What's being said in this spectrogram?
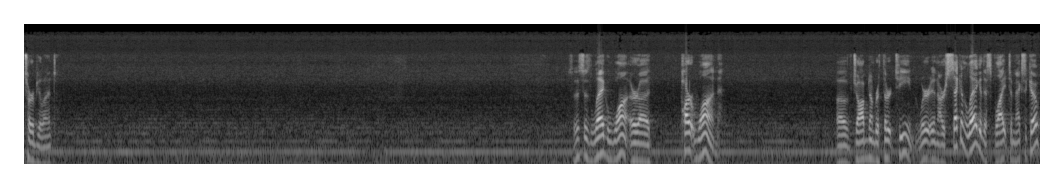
turbulent. So this is leg one or uh, part one of job number 13. We're in our second leg of this flight to Mexico,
